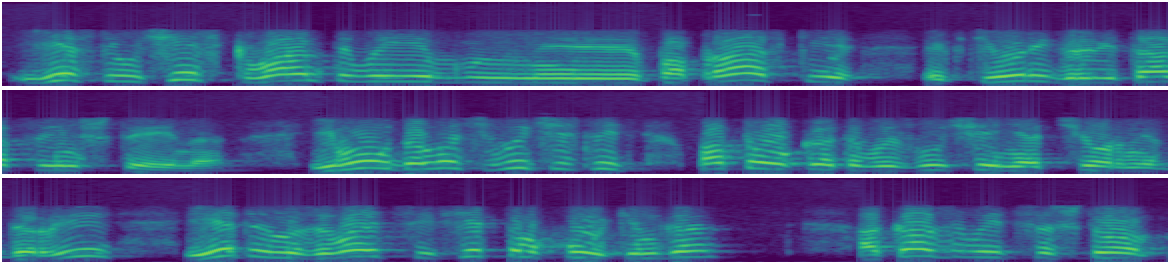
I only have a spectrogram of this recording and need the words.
если учесть квантовые э, поправки к теории гравитации Эйнштейна. Ему удалось вычислить поток этого излучения от черной дыры, и это называется эффектом Хокинга. Оказывается, что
